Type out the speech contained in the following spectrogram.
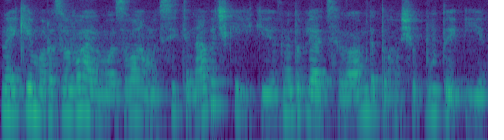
на якій ми розвиваємо з вами всі ті навички, які знадобляться вам для того, щоб бути і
